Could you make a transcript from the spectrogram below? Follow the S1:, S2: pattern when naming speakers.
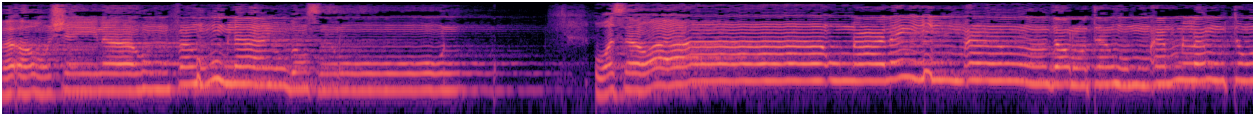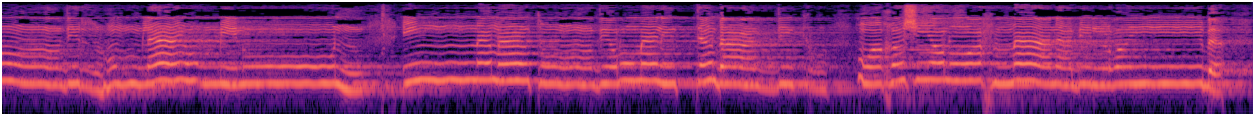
S1: فَأَغْشَيْنَاهُمْ فَهُمْ لَا يُبْصِرُونَ وَسَوَاءٌ عَلَيْهِمْ أَنذَرْتَهُمْ أَمْ لَمْ تُنذِرْهُمْ لَا يُؤْمِنُونَ إِنَّمَا تُنذِرُ مَنِ اتَّبَعَ الذِّكْرَ وَخَشِيَ الرَّحْمَٰنَ بِالْغَيْبِ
